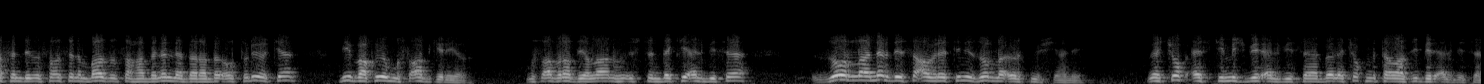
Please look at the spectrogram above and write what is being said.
Efendimiz sallallahu aleyhi ve sellem bazı sahabelerle beraber oturuyorken bir bakıyor Mus'ab giriyor. Mus'ab radıyallahu anh üstündeki elbise zorla neredeyse avretini zorla örtmüş yani. Ve çok eskimiş bir elbise, böyle çok mütevazi bir elbise.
